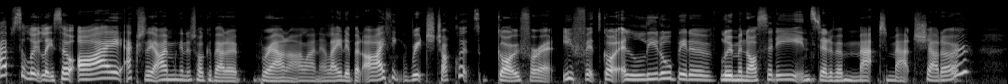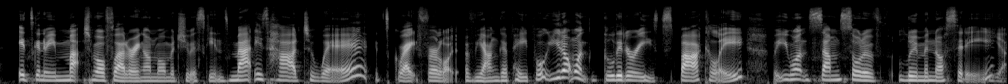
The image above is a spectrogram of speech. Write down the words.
Absolutely. So I actually I'm going to talk about a brown eyeliner later, but I think rich chocolates go for it. If it's got a little bit of luminosity instead of a matte matte shadow, it's going to be much more flattering on more mature skins. Matte is hard to wear. It's great for a lot of younger people. You don't want glittery, sparkly, but you want some sort of luminosity. Yeah.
